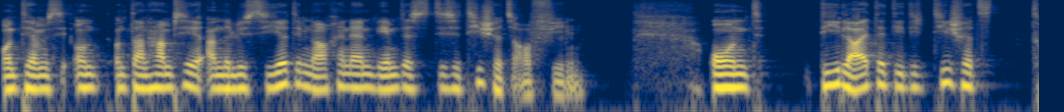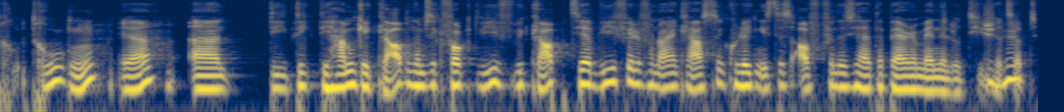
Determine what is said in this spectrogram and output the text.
Und, die haben sie, und, und dann haben sie analysiert im Nachhinein, wem das, diese T-Shirts auffielen. Und die Leute, die die T-Shirts tr- trugen, ja, äh, die, die, die haben geglaubt und haben sich gefragt, wie, wie glaubt ihr, wie viele von euren Klassenkollegen ist das aufgefallen, dass ihr heute Barry Manilow T-Shirts Mhm. habt?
